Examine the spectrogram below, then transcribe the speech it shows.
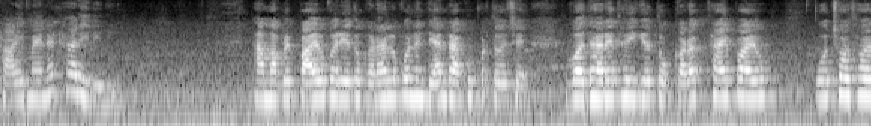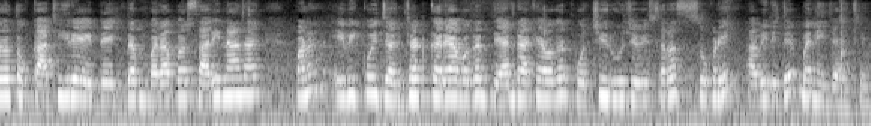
થાળીમાં એને ઠારી દીધી. આમ આપણે પાયો કરીએ તો ઘણા લોકોને ધ્યાન રાખવું પડતું હોય છે. વધારે થઈ ગયો તો કડક થાય પાયો, ઓછો થયો તો કાચી રહે એટલે એકદમ બરાબર સારી ના થાય. પણ એવી કોઈ ઝંઝટ કર્યા વગર, ધ્યાન રાખ્યા વગર પોચી રૂ જેવી સરસ સુખડી આવી રીતે બની જાય છે.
